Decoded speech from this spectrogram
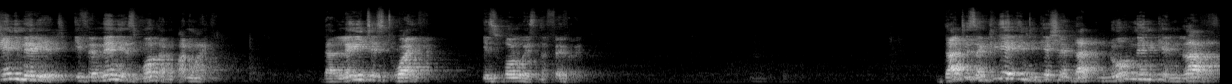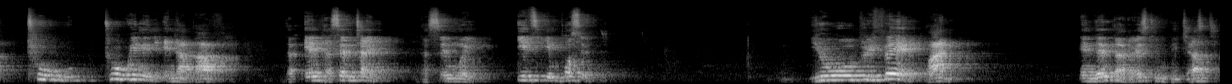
any marriage, if a man has more than one wife, the latest wife is always the favorite? That is a clear indication that no man can love two, two women and above the, at the same time, the same way. It's impossible. You will prefer one, and then the rest will be just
